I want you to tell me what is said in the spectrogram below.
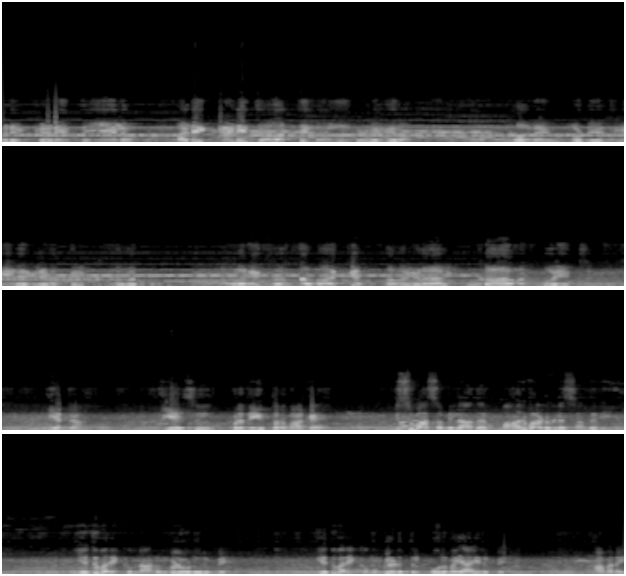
அடிக்கடி தீயிலும் அடிக்கடி ஜலத்திலும் விழுகிறான் அவனை உம்முடைய சீடர்களிடத்தில் கொண்டு வந்து அவனை சொஸ்தமாக்க அவர்களால் கூடாமல் போயிற்று. என்றான். இயேசு பிரதியுத்தரமாக விசுவாசமில்லாத மாறுபாடுள்ள சந்ததி எதுவரைக்கும் நான் உங்களோடு இருப்பேன்? எதுவரைக்கும் உங்களிடத்தில் பொறுமையாயிருப்பேன்? அவனை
